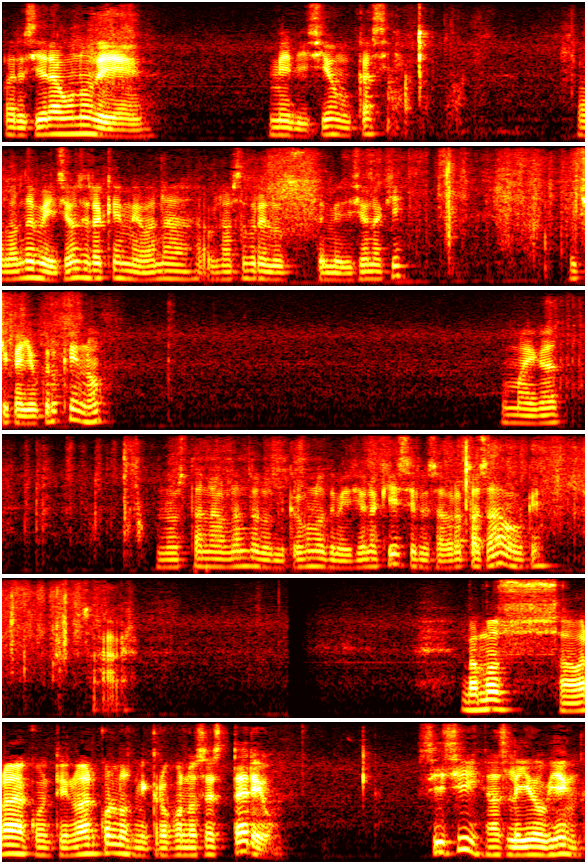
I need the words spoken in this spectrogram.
pareciera uno de medición, casi. Hablando de medición, ¿será que me van a hablar sobre los de medición aquí? Chica, yo creo que no. Oh my god. ¿No están hablando los micrófonos de medición aquí? ¿Se les habrá pasado o qué? A ver. Vamos ahora a continuar con los micrófonos estéreo. Sí, sí, has leído bien.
